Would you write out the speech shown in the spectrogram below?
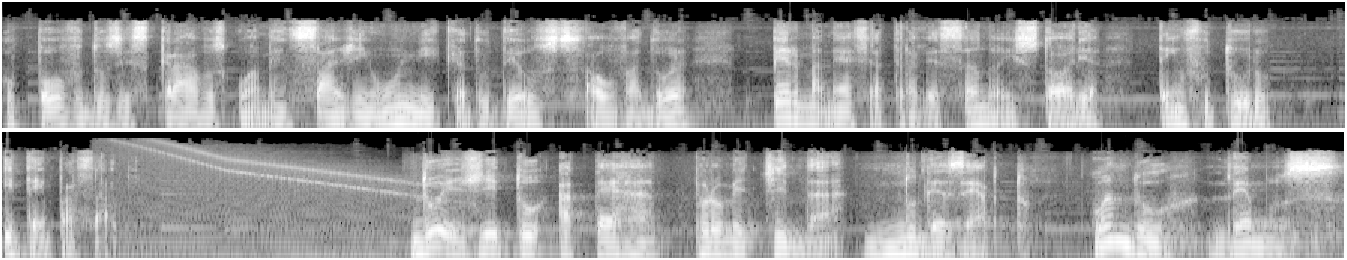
o povo dos escravos, com a mensagem única do Deus Salvador, permanece atravessando a história, tem futuro e tem passado. Do Egito à terra prometida, no deserto. Quando lemos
